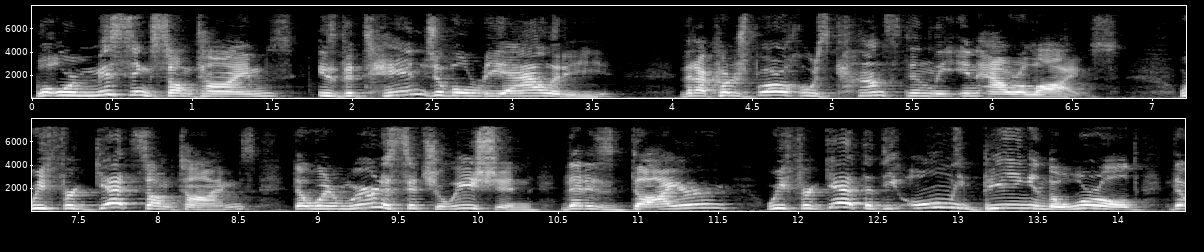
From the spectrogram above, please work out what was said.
What we're missing sometimes is the tangible reality that HaKadosh Baruch Hu is constantly in our lives. We forget sometimes that when we're in a situation that is dire, we forget that the only being in the world that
